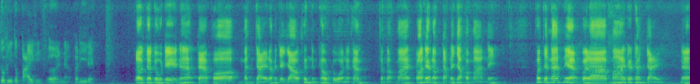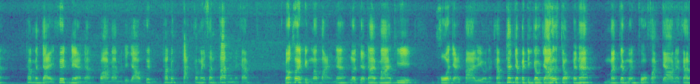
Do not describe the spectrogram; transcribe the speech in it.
ตัวผีตัวไปผีเออเนี่ยพอดีเลย เราจะดูดีนะฮะแต่พอมันใหญ่แล้วมันจะยาวขึ้นหนึ่งเท่าตัวนะครับสำหรับไม้ตอนนี้เราตัดระยะประมาณนี้ เพราะฉะนั้นเนี่ยเวลาไม้ถ้าท่านใหญ่นะถ้ามันใหญ่ขึ้นเนี่ยนะความมันจะยาวขึ้นท่านต้องตัดก็ไม้สั้นๆนะครับแล้วค่อยดึงมาใหม่นะเราจะได้ไม้ที่โคนใหญ่ปลายเรียวนะครับท่านจะไปดึงยาวๆแล้วจบเลยนะมันจะเหมือนถั่วฝักยาวนะครับ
